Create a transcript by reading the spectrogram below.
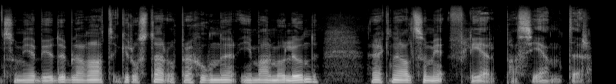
som erbjuder bland annat gråstarroperationer i Malmö och Lund, räknar alltså med fler patienter.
